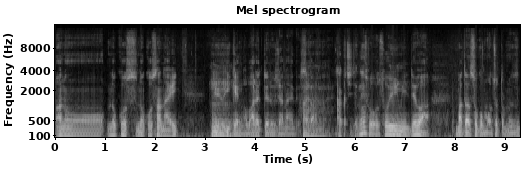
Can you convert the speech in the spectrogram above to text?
あのー残す、残さないっていう意見が割れてるじゃないですか。各地でね。そうそういう意味では、またそこもちょっと難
